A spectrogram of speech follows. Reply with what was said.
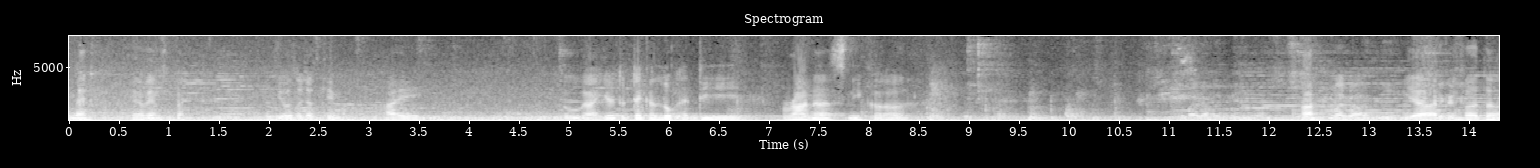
man he also just came. Hi. So we are here to take a look at the runner sneaker. Huh? Yeah I prefer the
